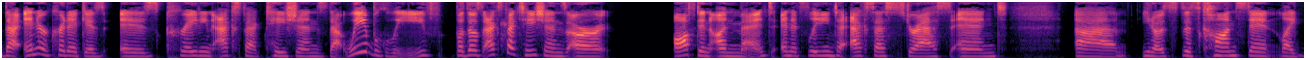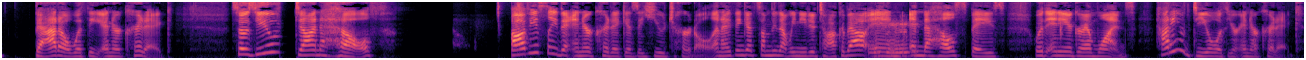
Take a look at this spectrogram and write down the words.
that inner critic is is creating expectations that we believe, but those expectations are often unmet and it's leading to excess stress and um, you know, it's this constant like battle with the inner critic. So as you've done health, obviously the inner critic is a huge hurdle. And I think it's something that we need to talk about mm-hmm. in, in the health space with Enneagram ones. How do you deal with your inner critic?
